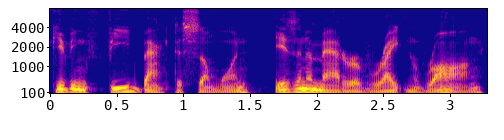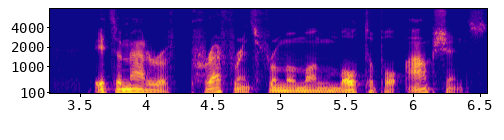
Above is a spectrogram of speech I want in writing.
Giving feedback to someone isn't a matter of right and wrong, it's a matter of preference from among multiple options.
